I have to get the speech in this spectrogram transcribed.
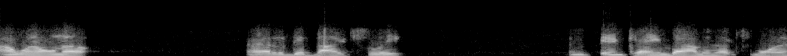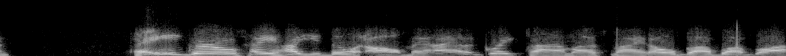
I went on up. I had a good night's sleep, and, and came down the next morning. Hey girls, hey, how you doing? Oh man, I had a great time last night. Oh blah blah blah,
